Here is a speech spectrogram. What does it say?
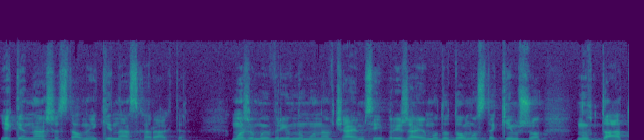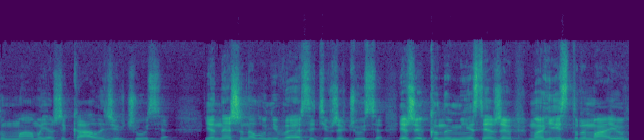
яке наше ставлення, який нас характер? Може, ми в рівному навчаємося і приїжджаємо додому з таким, що ну тату, мамо, я вже каледжі вчуся, я National University вже вчуся, я вже економіст, я вже магістр маю,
